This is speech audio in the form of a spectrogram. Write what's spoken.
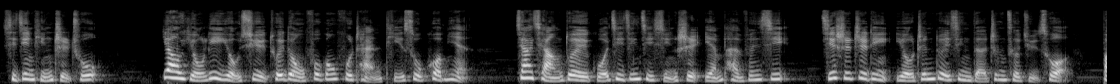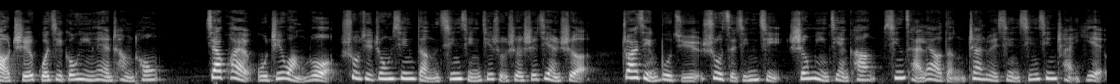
习近平指出，要有力有序推动复工复产提速扩面，加强对国际经济形势研判分析，及时制定有针对性的政策举措，保持国际供应链畅通。加快五 G 网络、数据中心等新型基础设施建设，抓紧布局数字经济、生命健康、新材料等战略性新兴产业、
